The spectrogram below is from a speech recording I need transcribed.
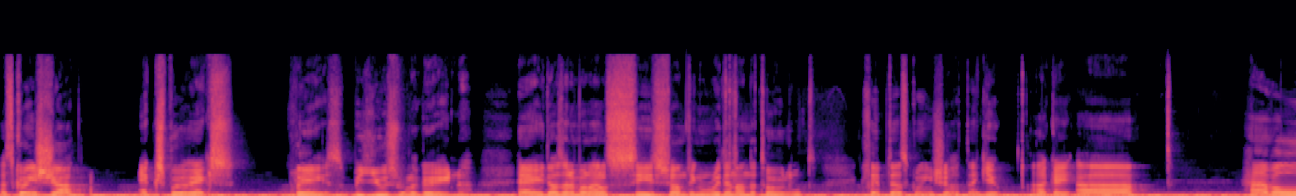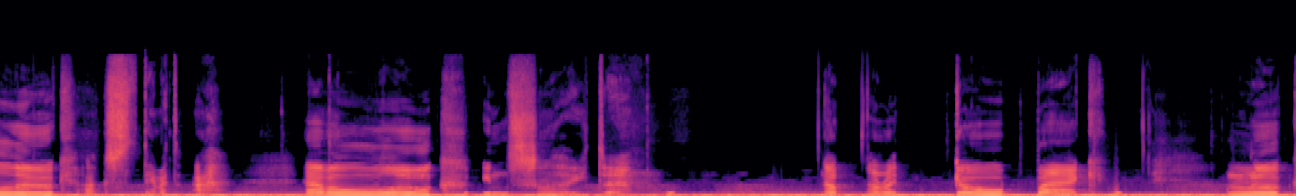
A screenshot. XPX. Please be useful again. Hey, does anyone else see something written on the toilet? Clip that screenshot. Thank you. Okay, uh... Have a look. Oh, damn it. Ah. Have a look inside. Nope. Alright. Go back. Look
